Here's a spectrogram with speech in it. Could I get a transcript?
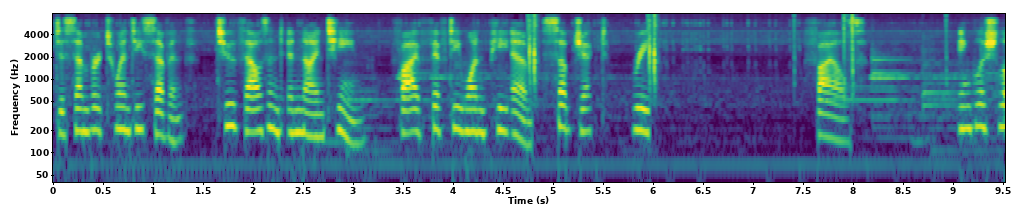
December 27, 2019, 5.51 p.m. Subject, re. Files. English lo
